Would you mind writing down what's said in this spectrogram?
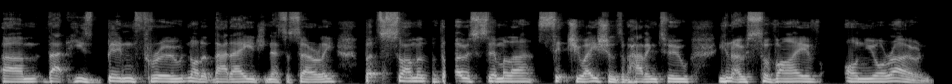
um, that he's been through, not at that age necessarily, but some of those similar situations of having to, you know, survive on your own.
